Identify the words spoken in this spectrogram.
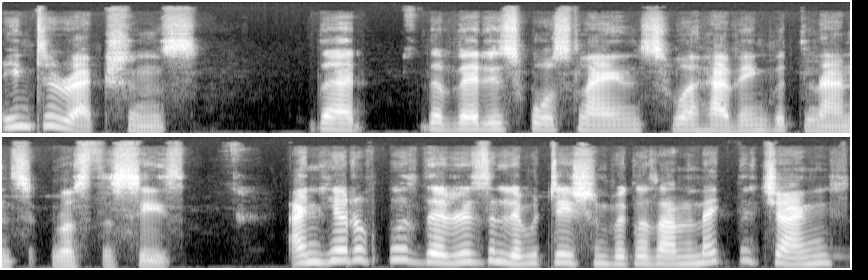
interactions that the various coastlines were having with lands across the seas. And here, of course, there is a limitation because unlike the Chinese,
